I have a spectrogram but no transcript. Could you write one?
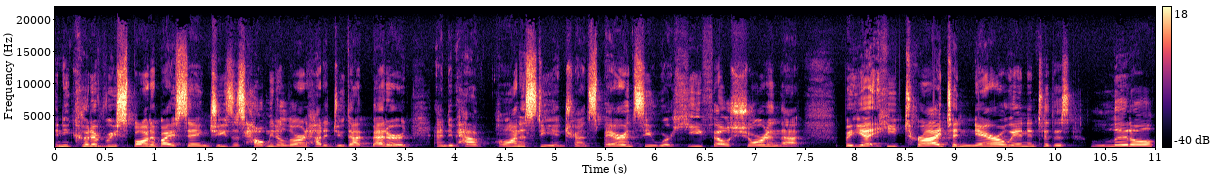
And he could have responded by saying, Jesus, help me to learn how to do that better and to have honesty and transparency where he fell short in that. But yet he tried to narrow in into this little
